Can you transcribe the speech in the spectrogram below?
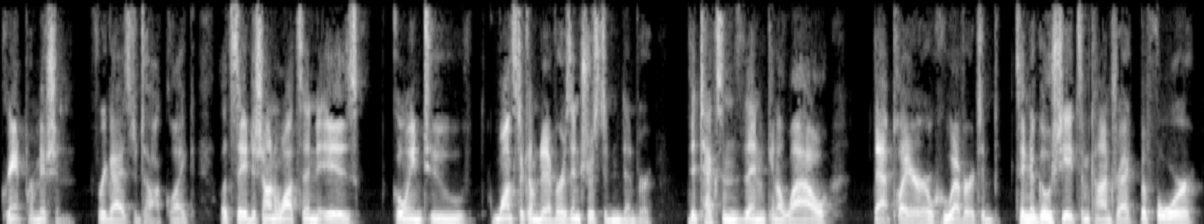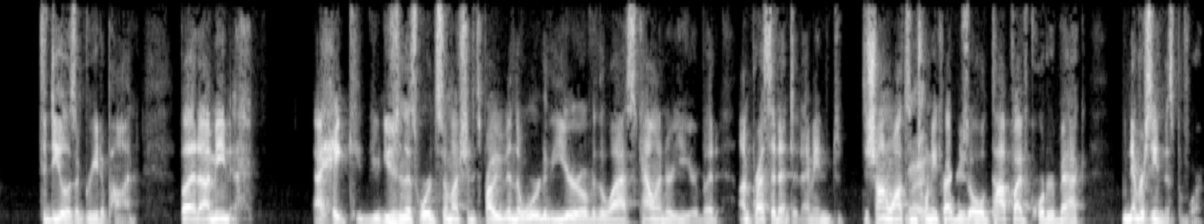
grant permission for guys to talk. Like, let's say Deshaun Watson is going to wants to come to Denver, is interested in Denver. The Texans then can allow that player or whoever to to negotiate some contract before the deal is agreed upon. But I mean, I hate using this word so much, and it's probably been the word of the year over the last calendar year, but unprecedented. I mean, Deshaun Watson, right. 25 years old, top five quarterback. We've never seen this before.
